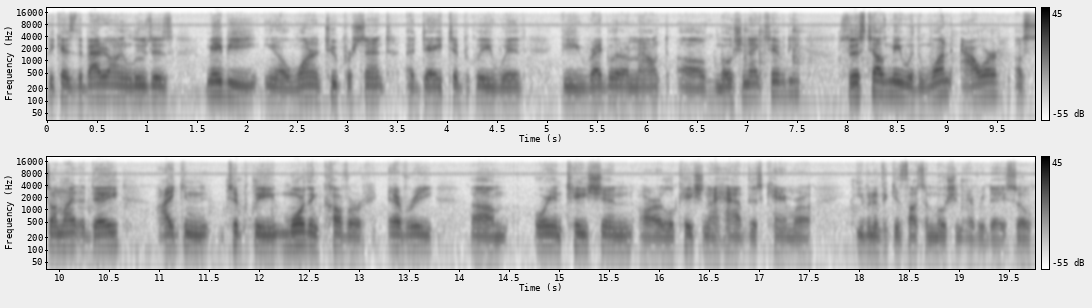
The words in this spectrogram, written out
because the battery only loses maybe, you know, 1 or 2% a day typically with the regular amount of motion activity. So this tells me with one hour of sunlight a day, I can typically more than cover every um, orientation or location I have this camera, even if it gets lots of motion every day. So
